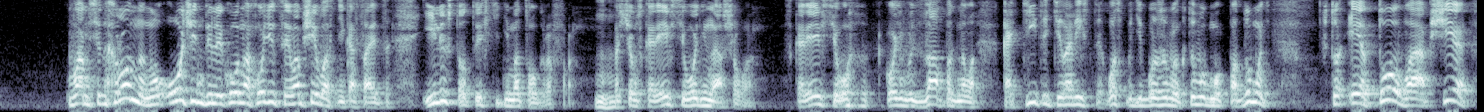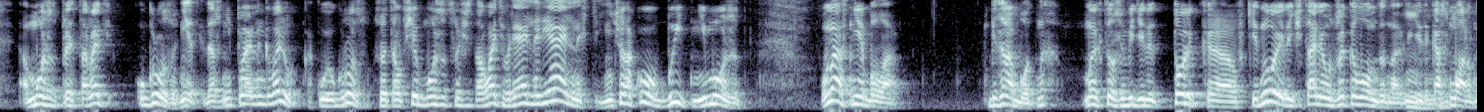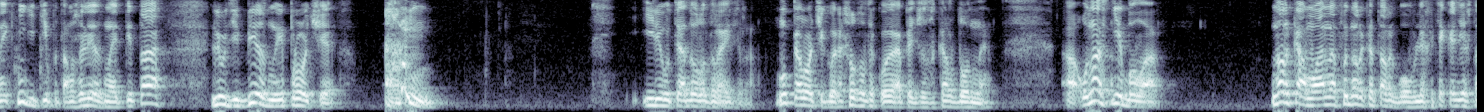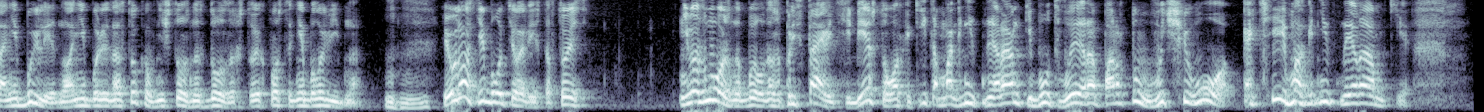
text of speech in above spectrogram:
вам синхронно, но очень далеко находится и вообще вас не касается. Или что-то из кинематографа. Угу. Причем, скорее всего, не нашего. Скорее всего, какого-нибудь западного. Какие-то террористы. Господи, боже мой, кто бы мог подумать, что это вообще может представлять угрозу. Нет, я даже неправильно говорю, какую угрозу. Что это вообще может существовать в реальной реальности. Ничего такого быть не может. У нас не было безработных. Мы их тоже видели только в кино или читали у Джека Лондона какие-то кошмарные книги, типа там Железная пята, Люди бездны и прочее. Или у Теодора Драйзера. Ну, короче говоря, что-то такое, опять же, закордонное. А, у нас не было наркоманов и наркоторговли. Хотя, конечно, они были, но они были настолько в ничтожных дозах, что их просто не было видно. Угу. И у нас не было террористов. То есть невозможно было даже представить себе, что у вас какие-то магнитные рамки будут в аэропорту. Вы чего? Какие магнитные рамки?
